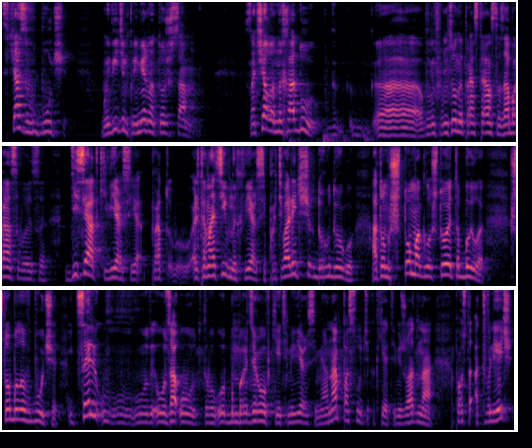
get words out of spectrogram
Сейчас в Буче мы видим примерно то же самое. Сначала на ходу э, в информационное пространство забрасываются десятки версий, альтернативных версий, противоречащих друг другу, о том, что могло, что это было, что было в Буче. И цель у, у, у, у бомбардировки этими версиями, она, по сути, как я это вижу, одна. Просто отвлечь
